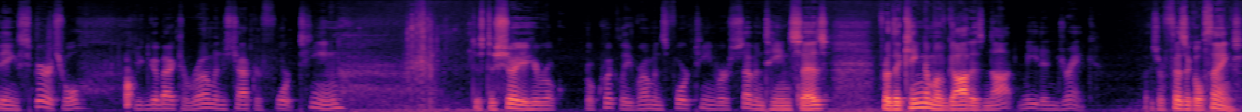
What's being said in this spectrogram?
being spiritual. You can go back to Romans chapter 14 just to show you here real, real quickly. Romans 14 verse 17 says, "For the kingdom of God is not meat and drink, those are physical things.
